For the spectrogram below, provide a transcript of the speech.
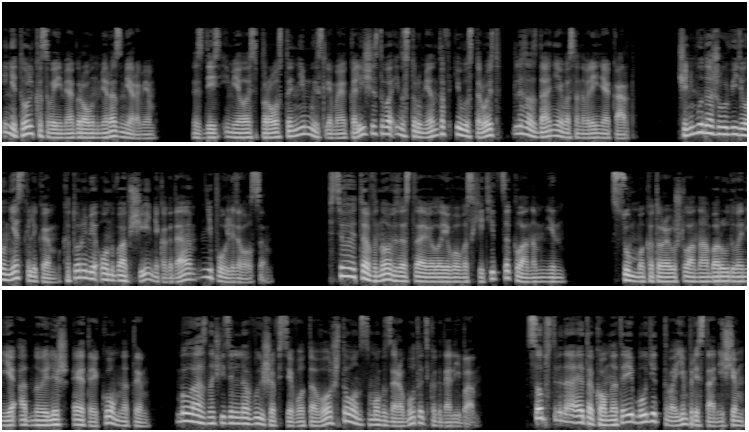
И не только своими огромными размерами. Здесь имелось просто немыслимое количество инструментов и устройств для создания и восстановления карт. Ченьму даже увидел несколько, которыми он вообще никогда не пользовался. Все это вновь заставило его восхититься кланом Нин. Сумма, которая ушла на оборудование одной лишь этой комнаты, была значительно выше всего того, что он смог заработать когда-либо. Собственно, эта комната и будет твоим пристанищем,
